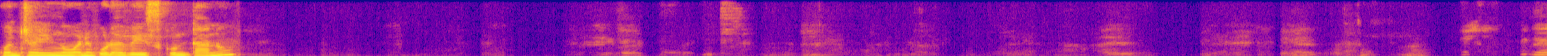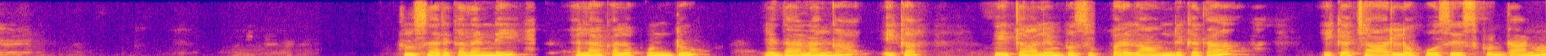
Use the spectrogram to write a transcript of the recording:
కొంచెం ఇంగువని కూడా వేసుకుంటాను. చూసారు కదండి ఎలా కలుపుకుంటూ? నిదానంగా ఇక ఈ తాలింపు సూపర్గా ఉంది కదా. ఇక చారులో పోసేసుకుంటాను.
